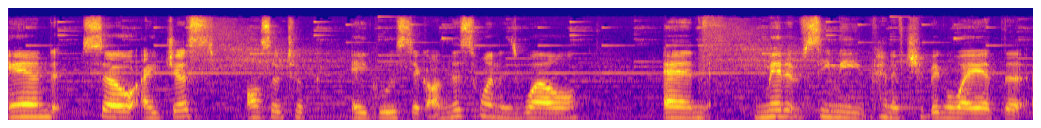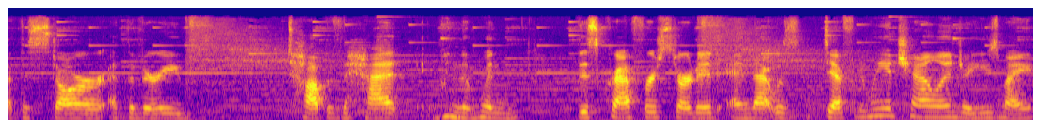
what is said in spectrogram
And so I just also took a glue stick on this one as well, and you may have seen me kind of chipping away at the at the star at the very top of the hat when the, when this craft first started, and that was definitely a challenge. I used my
